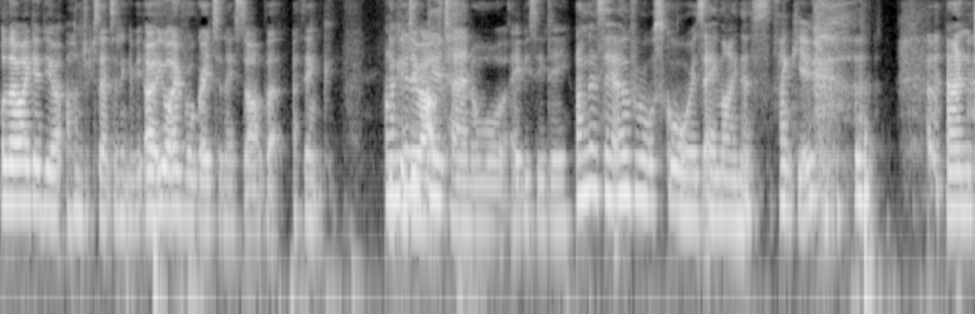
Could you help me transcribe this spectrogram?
Although I gave you a hundred percent, so I didn't give you. Oh, your overall grade's an A star, but I think you I'm can do out give- of ten or A, B, C, D. I'm going to say overall score is A minus, Thank you. and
